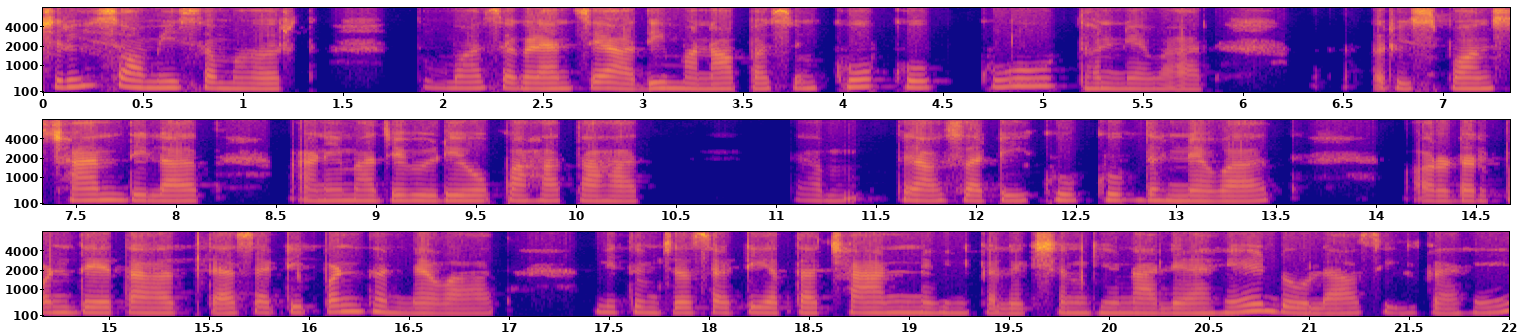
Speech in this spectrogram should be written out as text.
श्री स्वामी समर्थ. तुम्हा सगळ्यांचे आधी मनापासून खूप खूप खूप धन्यवाद. रिस्पॉन्स छान दिलात आणि माझे व्हिडिओ पाहत आहात. त्या त्यासाठी खूप खूप धन्यवाद. ऑर्डर पण देत आहात त्यासाठी पण धन्यवाद. मी तुमच्यासाठी आता छान नवीन कलेक्शन घेऊन आले आहे. डोला सिल्क आहे.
